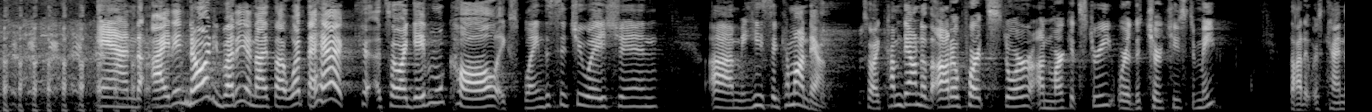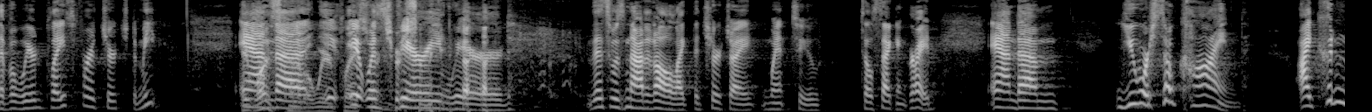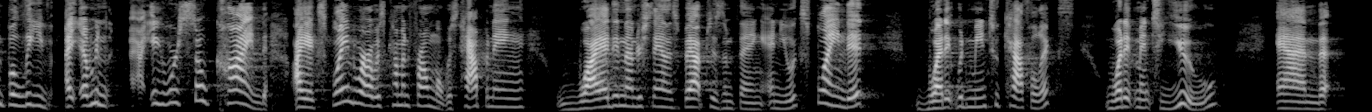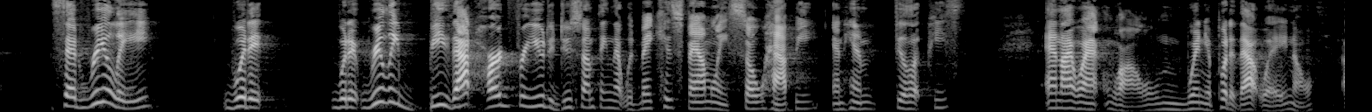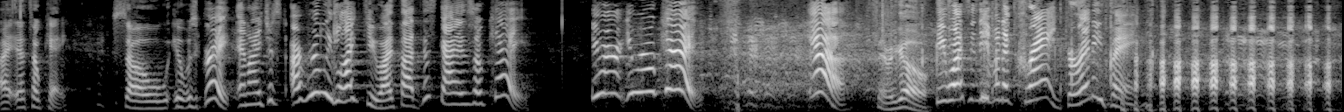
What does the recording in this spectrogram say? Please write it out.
and I didn't know anybody, and I thought, what the heck? So I gave him a call, explained the situation. Um, he said, come on down. So I come down to the auto parts store on Market Street where the church used to meet. Thought it was kind of a weird place for a church to meet. It and was kind of uh, a weird it- place it a was very weird. this was not at all like the church I went to till second grade. And um, you were so kind. I couldn't believe, I, I mean, you were so kind. I explained where I was coming from, what was happening, why I didn't understand this baptism thing, and you explained it, what it would mean to Catholics, what it meant to you, and said, really, would it would it really be that hard for you to do something that would make his family so happy and him feel at peace? And I went, well, when you put it that way, no, I, it's okay. So it was great, and I just I really liked you. I thought this guy is okay. You were you were okay. Yeah. There we go. He wasn't even a crank or anything.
